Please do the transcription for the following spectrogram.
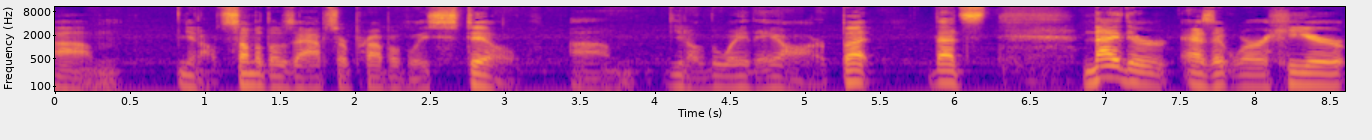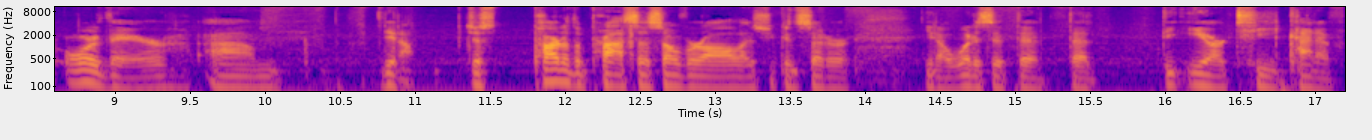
Um, you know, some of those apps are probably still, um, you know, the way they are. But that's neither, as it were, here or there. Um, you know, just part of the process overall as you consider, you know, what is it that, that the ERT kind of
